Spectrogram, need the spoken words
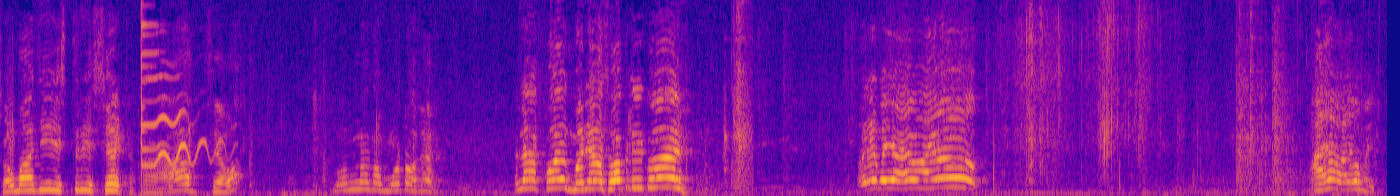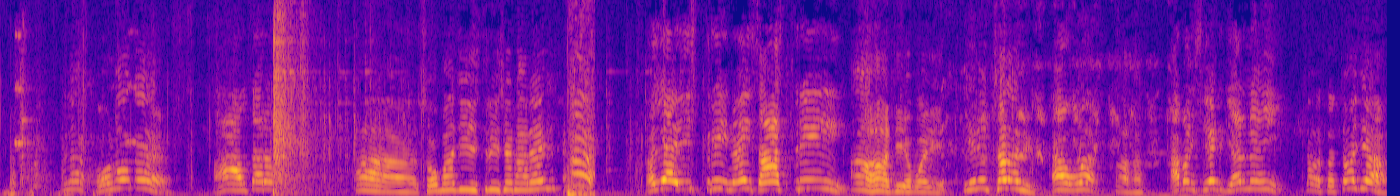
સોમાજી સ્ત્રી શેઠ. આ જ છે હો. બંગલો તો મોટો છે. એટલે કોઈ મર્યા છોકરી કોઈ? અરે ભાઈ આયો આયો. આયો આયો ભાઈ. એટલે ખોલો કે. હા આવતા રહો. હા સોમાજી ઇસ્ત્રી છે ઠારે અલ્યા ઇસ્ત્રી નહીં શાસ્ત્રી હા હા જી ભાઈ. એની છડાવી હા હોવે. હા હા. પણ શેઠ ઘેર નહીં. ચો તો ચો જ્યા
